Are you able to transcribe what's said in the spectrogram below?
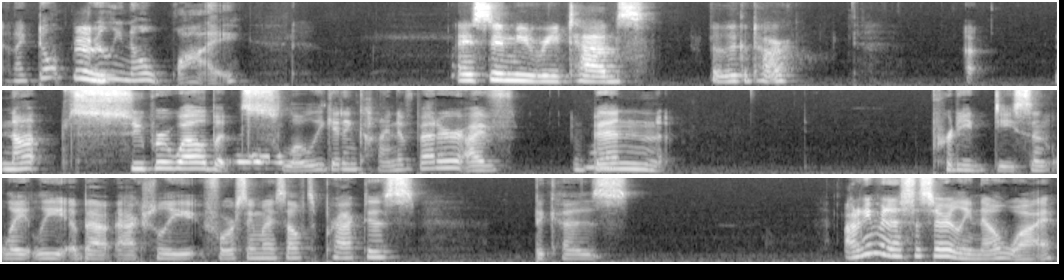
and I don't Hmm. really know why. I assume you read tabs for the guitar. Uh, not super well, but slowly getting kind of better. I've been pretty decent lately about actually forcing myself to practice because I don't even necessarily know why.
